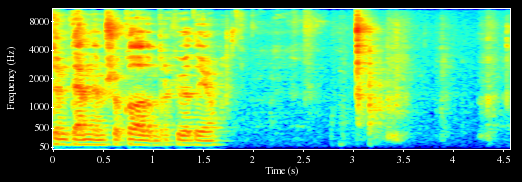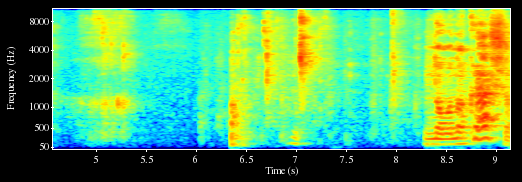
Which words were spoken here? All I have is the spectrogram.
Тим темним шоколадом трохи видаю. Ну воно краще,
